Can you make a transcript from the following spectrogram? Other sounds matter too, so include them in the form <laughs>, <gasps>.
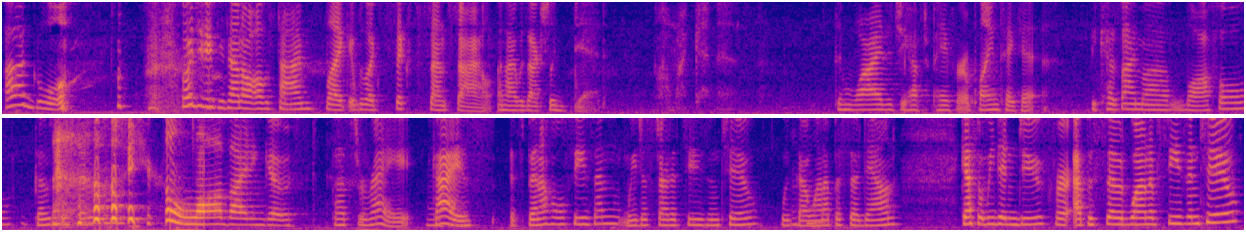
A ghoul. <laughs> what would you do if you found out all this time? Like, it was like Sixth Sense style, and I was actually dead. Then why did you have to pay for a plane ticket? Because I'm a lawful ghost <laughs> citizen. You're a law abiding ghost. That's right. Mm-hmm. Guys, it's been a whole season. We just started season two. We've got mm-hmm. one episode down. Guess what we didn't do for episode one of season two?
